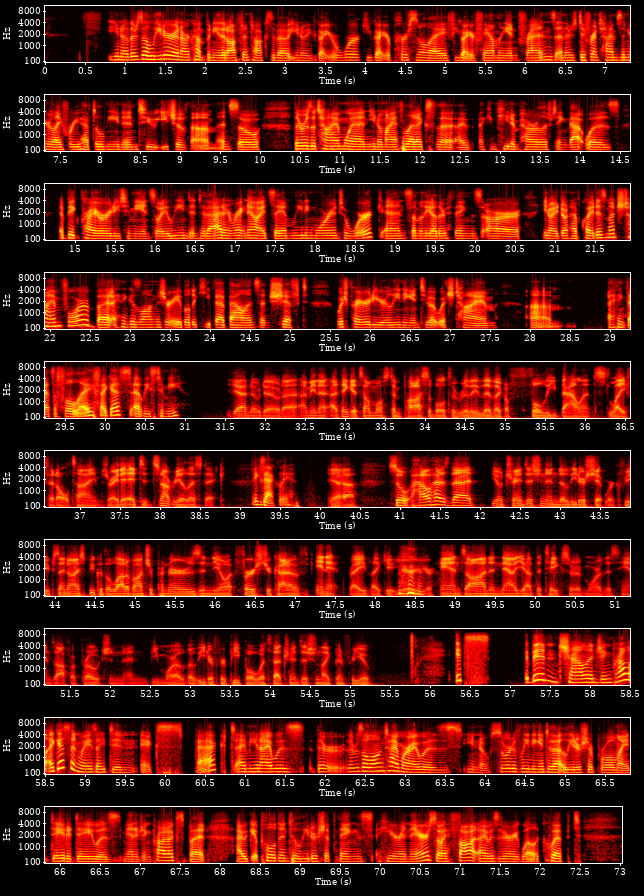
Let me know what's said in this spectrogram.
you know there's a leader in our company that often talks about you know you've got your work you've got your personal life you've got your family and friends and there's different times in your life where you have to lean into each of them. And so there was a time when you know my athletics that I, I compete in powerlifting that was a big priority to me and so i leaned into that and right now i'd say i'm leaning more into work and some of the other things are you know i don't have quite as much time for but i think as long as you're able to keep that balance and shift which priority you're leaning into at which time um, I think that's a full life, I guess, at least to me. Yeah, no doubt. I, I mean, I, I, think it's almost impossible to really live like a fully balanced life at all times, right? It, it's not realistic. Exactly. Yeah. So, how has that you know transition into leadership work for you? Because I know I speak with a lot of entrepreneurs, and you know, at first you're kind of in it, right? Like you're you're hands on, and now you have to take sort of more of this hands off approach and and be more of a leader for people. What's that transition like been for you? It's been challenging probably i guess in ways i didn't expect i mean i was there there was a long time where i was you know sort of leaning into that leadership role my day to day was managing products but i would get pulled into leadership things here and there so i thought i was very well equipped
